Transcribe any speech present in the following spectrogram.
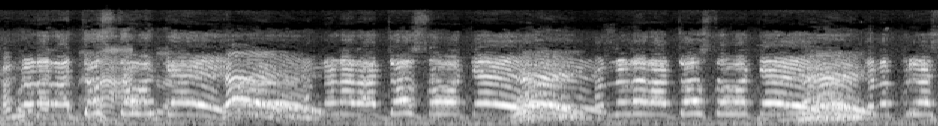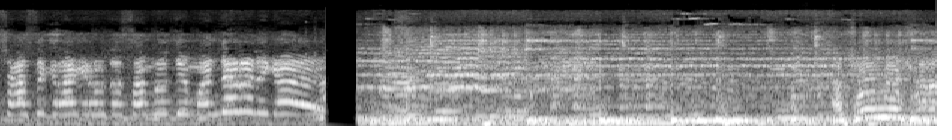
ಕನ್ನಡ ರಾಜ್ಯೋತ್ಸವಕ್ಕೆ! ಕನ್ನಡ ರಾಜ್ಯೋತ್ಸವಕ್ಕೆ! ಕನ್ನಡ ರಾಜ್ಯೋತ್ಸವಕ್ಕೆ! ಜನಪ್ರಿಯ ಶಾಸಕರಾಗಿರುವಂತಹ ಸಮೃದ್ಧಿ ಮಂಜಣ್ಣನಿಗೆ ಸೋಮೇಶ್ವರ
